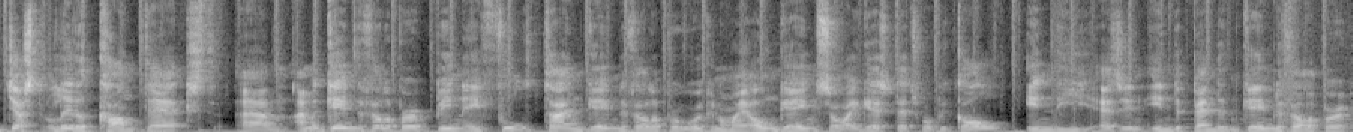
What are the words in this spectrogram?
just a little context. Um, I'm a game developer, been a full-time game developer working on my own game, so I guess that's what we call indie, as in independent game developer.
